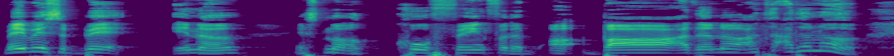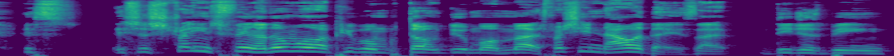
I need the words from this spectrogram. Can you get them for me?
Maybe it's a bit, you know, it's not a cool thing for the uh, bar. I don't know. I, I don't know. It's it's a strange thing. I don't know why people don't do more merch, especially nowadays. Like DJs being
